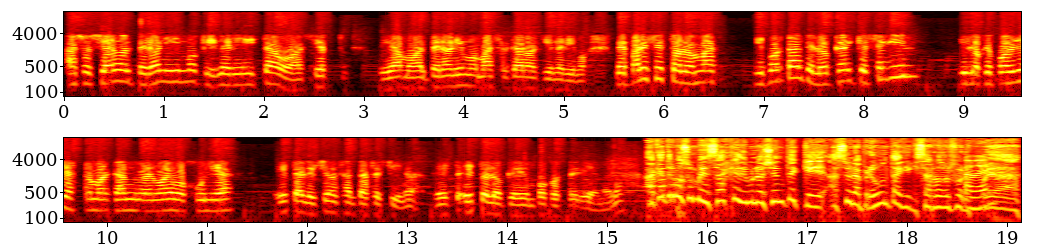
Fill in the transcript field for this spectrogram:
asociado al peronismo kirchnerista o a cierto, digamos, al peronismo más cercano al kirchnerismo. Me parece esto lo más importante, lo que hay que seguir y lo que podría estar marcando de nuevo, Julia, esta elección santafesina. Esto, esto es lo que un poco estoy viendo, ¿no? Acá tenemos un mensaje de un oyente que hace una pregunta que quizás Rodolfo nos pueda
